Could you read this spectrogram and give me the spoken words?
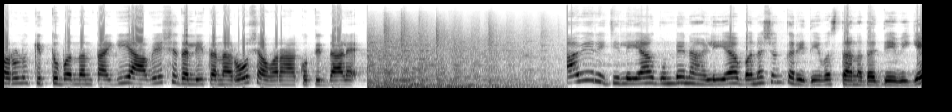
ಕರುಳು ಕಿತ್ತು ಬಂದಂತಾಗಿ ಆವೇಶದಲ್ಲಿ ತನ್ನ ರೋಷ ಹೊರಹಾಕುತ್ತಿದ್ದಾಳೆ. ಹಾವೇರಿ ಜಿಲ್ಲೆಯ ಗುಂಡೇನಹಳ್ಳಿಯ ಬನಶಂಕರಿ ದೇವಸ್ಥಾನದ ದೇವಿಗೆ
